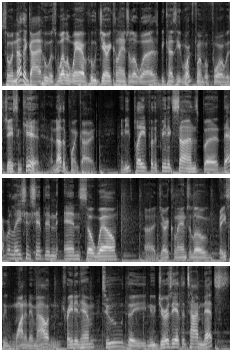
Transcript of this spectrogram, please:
So another guy who was well aware of who Jerry Colangelo was because he'd worked for him before was Jason Kidd, another point guard. And he played for the Phoenix Suns, but that relationship didn't end so well. Uh, Jerry Colangelo basically wanted him out and traded him to the New Jersey at the time Nets.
